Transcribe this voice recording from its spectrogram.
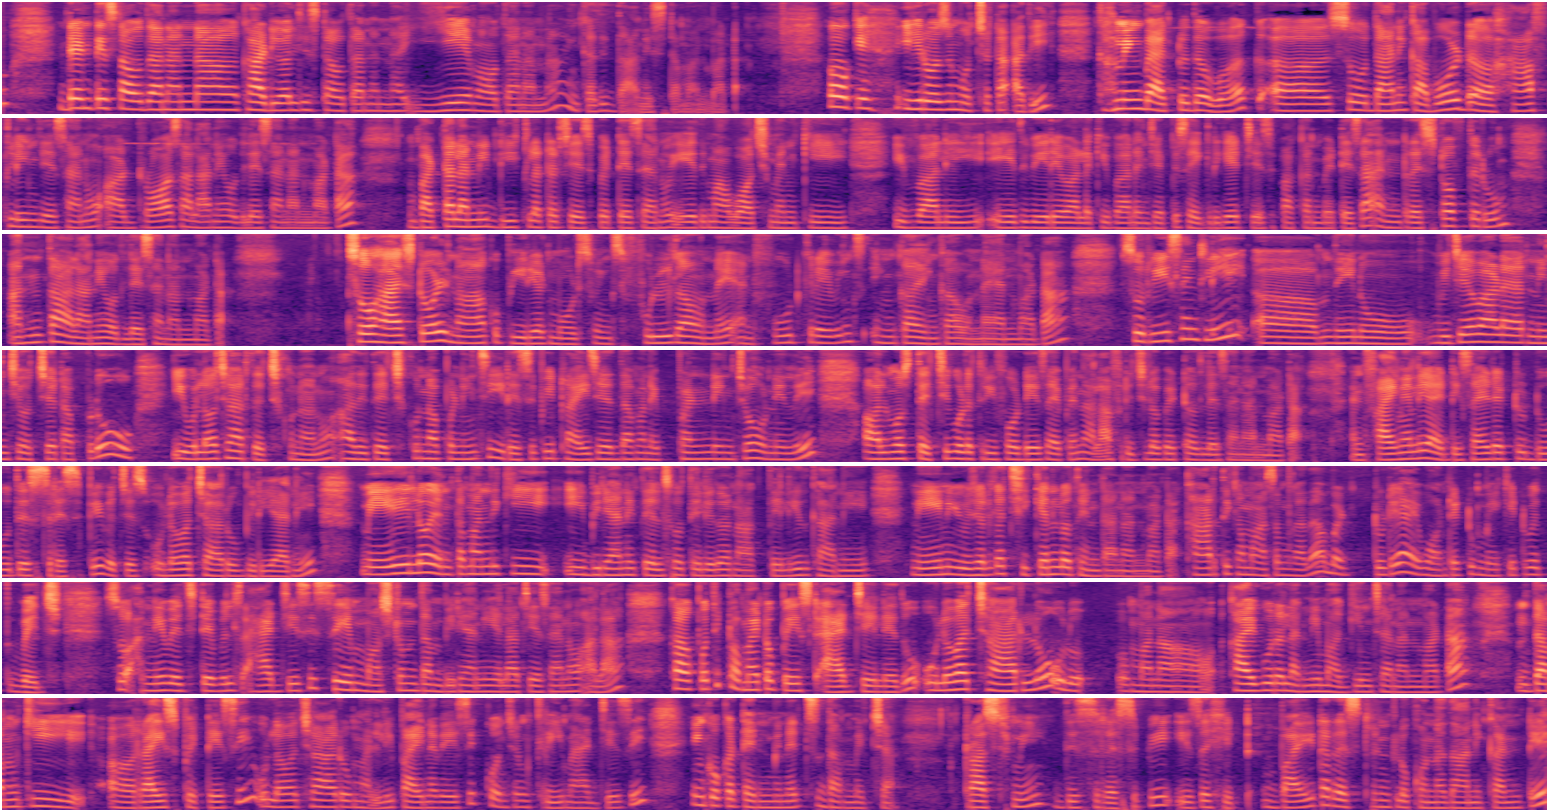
డెంటిస్ట్ అవుతానన్నా కార్డియాలజిస్ట్ అవుతానన్నా ఏం అవుతానన్నా ఇంకా అది దాని ఇష్టం అనమాట ఓకే ఈరోజు ముచ్చట అది. Coming back to the work so దాని కబోర్డ్ హాఫ్ క్లీన్ చేశాను. ఆ డ్రాస్ అలానే వదిలేశాను అనమాట బట్టలన్నీ డీక్లటర్ చేసి పెట్టేశాను. ఏది మా వాచ్మెన్కి ఇవ్వాలి ఏది వేరే వాళ్ళకి ఇవ్వాలని చెప్పి సెగ్రిగేట్ చేసి పక్కన పెట్టేసా and rest of the room అంతా అలానే వదిలేశాను అనమాట సో హ్యాస్ టోల్డ్ నాకు పీరియడ్ మూడ్ స్వింగ్స్ ఫుల్గా ఉన్నాయి అండ్ ఫుడ్ క్రేవింగ్స్ ఇంకా ఇంకా ఉన్నాయన్నమాట. సో రీసెంట్లీ నేను విజయవాడ నుంచి వచ్చేటప్పుడు ఈ ఉలవచారు తెచ్చుకున్నాను. అది తెచ్చుకున్నప్పటి నుంచి ఈ రెసిపీ ట్రై చేద్దామని ఎప్పటి నుంచో ఉండింది. ఆల్మోస్ట్ తెచ్చి కూడా త్రీ ఫోర్ డేస్ అయిపోయింది. అలా ఫ్రిడ్జ్లో పెట్టి వదిలేసాను అనమాట and finally I decided to do this recipe which is ulavacharu biryani. మీలో ఎంతమందికి ఈ బిర్యానీ తెలుసో తెలీదో నాకు తెలియదు కానీ నేను యూజువల్గా చికెన్లో తింటాను అనమాట కార్తీక మాసం కదా. But today I wanted to make it with veg so అన్ని వెజిటేబుల్స్ యాడ్ చేసి సేమ్ మష్రూమ్ దమ్ బిర్యానీ ఎలా చేశానో అలా. కాకపోతే టొమాటో పేస్ట్ యాడ్ చేయలేదు. ఉలవ చారులో ఉలు మన కాయగూరలు మగ్గించాను అనమాట దమ్కి రైస్ పెట్టేసి ఉలవచారు మళ్ళీ పైన వేసి కొంచెం క్రీమ్ యాడ్ చేసి ఇంకొక టెన్ మినిట్స్ దమ్ ఇచ్చా. Trust me this recipe is a hit బయట రెస్టారెంట్లో కొన్న దానికంటే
